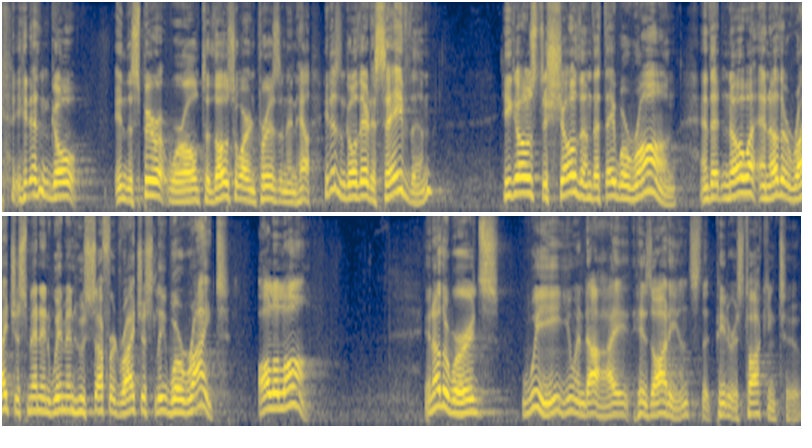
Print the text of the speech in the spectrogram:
he doesn't go in the spirit world to those who are in prison in hell. He doesn't go there to save them. He goes to show them that they were wrong and that Noah and other righteous men and women who suffered righteously were right all along. In other words, we, you and I, his audience that Peter is talking to,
